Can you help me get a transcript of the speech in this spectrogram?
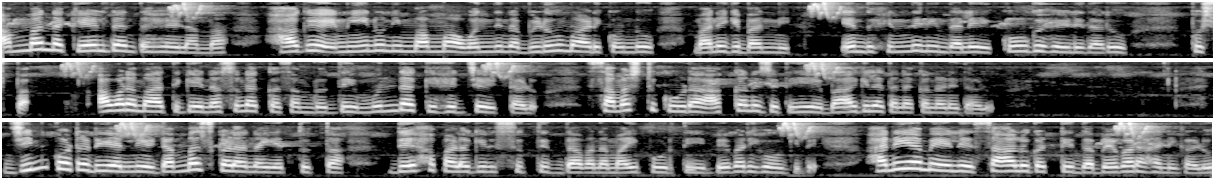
ಅಮ್ಮನ್ನ ಕೇಳಿದೆ ಅಂತ ಹೇಳಮ್ಮ, ಹಾಗೆ ನೀನು ನಿಮ್ಮಮ್ಮ ಒಂದಿನ ಬಿಡುವು ಮಾಡಿಕೊಂಡು ಮನೆಗೆ ಬನ್ನಿ ಎಂದು ಹಿಂದಿನಿಂದಲೇ ಕೂಗು ಹೇಳಿದರು ಪುಷ್ಪ. ಅವರ ಮಾತಿಗೆ ನಸುನಕ್ಕ ಸಮೃದ್ಧಿ ಮುಂದಕ್ಕೆ ಹೆಜ್ಜೆ ಇಟ್ಟಳು. ಸಮಷ್ಟು ಕೂಡ ಅಕ್ಕನ ಜೊತೆಯೇ ಬಾಗಿಲ ತನಕ ನಡೆದಳು. ಜಿಮ್ ಕೊಠಡಿಯಲ್ಲಿ ಡಂಬಲ್ಸ್ಗಳನ್ನು ಎತ್ತುತ್ತಾ ದೇಹ ಪಳಗಿರಿಸುತ್ತಿದ್ದವನ ಮೈಪೂರ್ತಿ ಬೆವರಿ ಹೋಗಿದೆ. ಹನೆಯ ಮೇಲೆ ಸಾಲುಗಟ್ಟಿದ್ದ ಬೆವರ ಹನಿಗಳು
